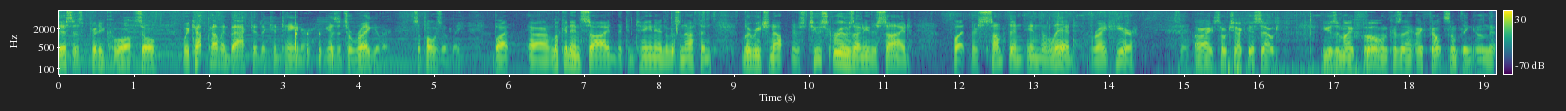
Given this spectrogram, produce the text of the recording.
This is pretty cool. So we kept coming back to the container because it's a regular, supposedly. But uh, looking inside the container, there was nothing. We're reaching up. There's two screws on either side, but there's something in the lid right here. All right, so check this out. Using my phone because I, I felt something on the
